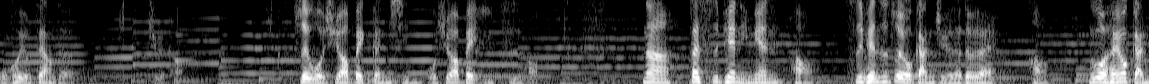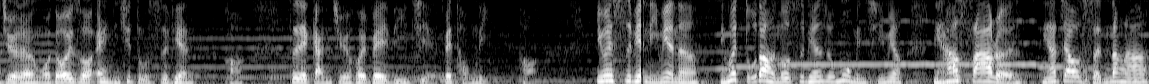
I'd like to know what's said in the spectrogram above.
我会有这样的觉哈，所以我需要被更新，我需要被医治哈。那在诗篇里面，哈。诗篇是最有感觉的，对不对？好，如果很有感觉的人，我都会说：哎，你去读诗篇，好，这些感觉会被理解、被同理。好，因为诗篇里面呢，你会读到很多诗篇，说莫名其妙，你还要杀人，你要叫神让他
